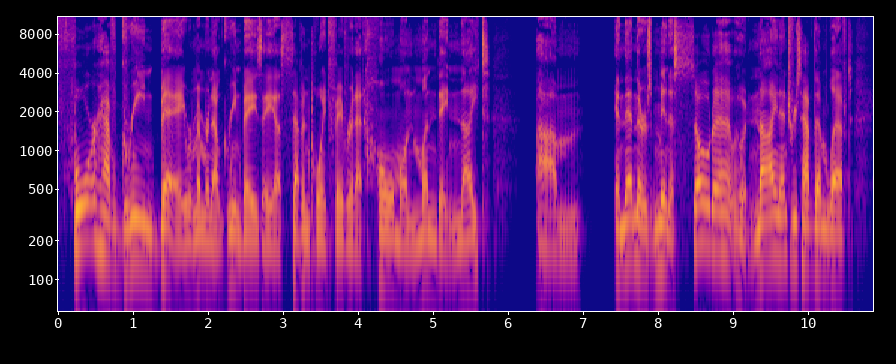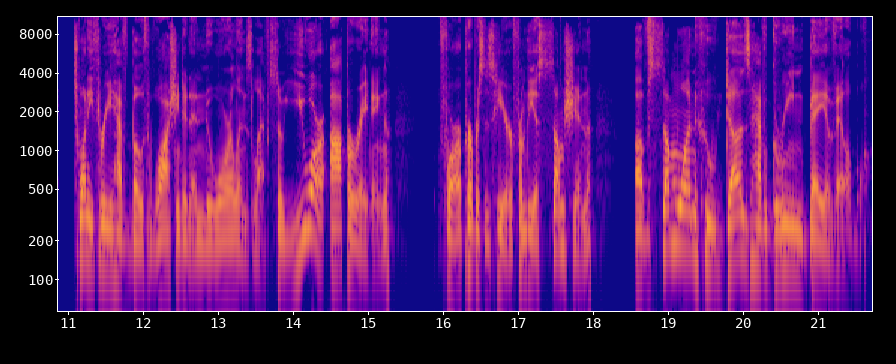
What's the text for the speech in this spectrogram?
Four have Green Bay. Remember now, Green Bay is a, a seven point favorite at home on Monday night. Um, and then there's Minnesota, who had nine entries have them left. 23 have both Washington and New Orleans left. So you are operating, for our purposes here, from the assumption of someone who does have Green Bay available.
